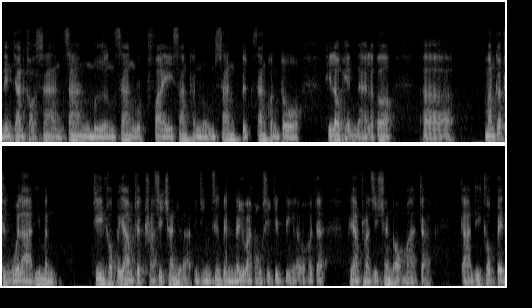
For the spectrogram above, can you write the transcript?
เน้นการก่อสร้างสร้างเมือง สร้างรถไฟ สร้างถนน สร้างตึกสร้างคอนโดที่เราเห็นนะแล้วก็มันก็ถึงเวลาที่มันจีนเขาพยายามจะ transition อยู่แล้ว จริงๆ ซึ่งเป็นนโยบายของสีจิ้นปิงแล้วว่าเขาจะพยายาม transition ออกมาจากการที่เขาเป็น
